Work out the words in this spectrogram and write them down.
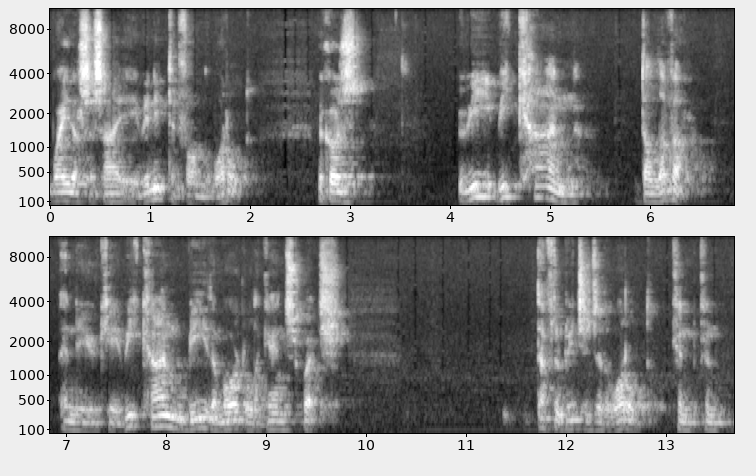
wider society, we need to inform the world because we, we can deliver in the UK, we can be the model against which different regions of the world can, can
